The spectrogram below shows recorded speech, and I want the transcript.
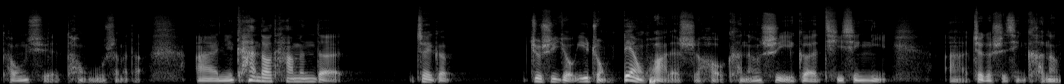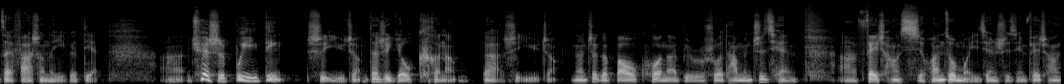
同学、同物什么的啊，你看到他们的这个。就是有一种变化的时候，可能是一个提醒你啊，这个事情可能在发生的一个点啊，确实不一定是抑郁症，但是有可能啊是抑郁症。那这个包括呢，比如说他们之前啊非常喜欢做某一件事情，非常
